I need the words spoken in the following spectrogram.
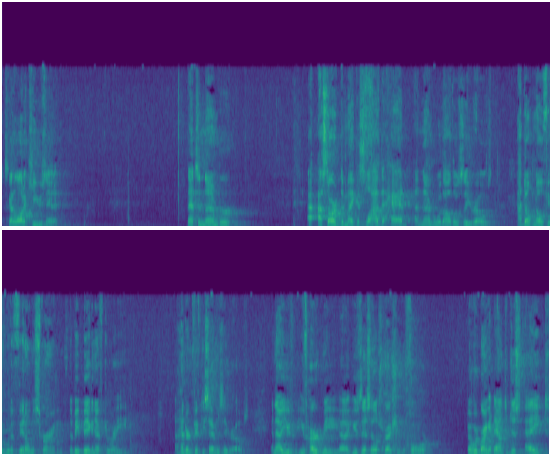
It's got a lot of Q's in it. That's a number. I, started to make a slide that had a number with all those zeros. I don't know if it would have fit on the screen to be big enough to read. 157 zeros. And now you've, you've heard me uh, use this illustration before, but we bring it down to just eight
